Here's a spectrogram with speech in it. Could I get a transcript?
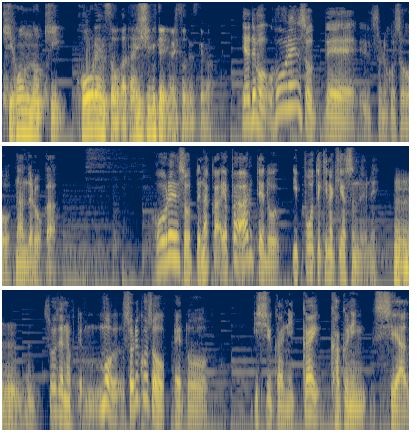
基本の木、ほうれん草が大事みたいになりそうですけど。いや、でも、ほうれん草って、それこそ、なんだろうか。ほうれん草ってなんか、やっぱりある程度一方的な気がするんだよね。うんうんうん。そうじゃなくて、もう、それこそ、えっ、と、一週間に一回確認し合う。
